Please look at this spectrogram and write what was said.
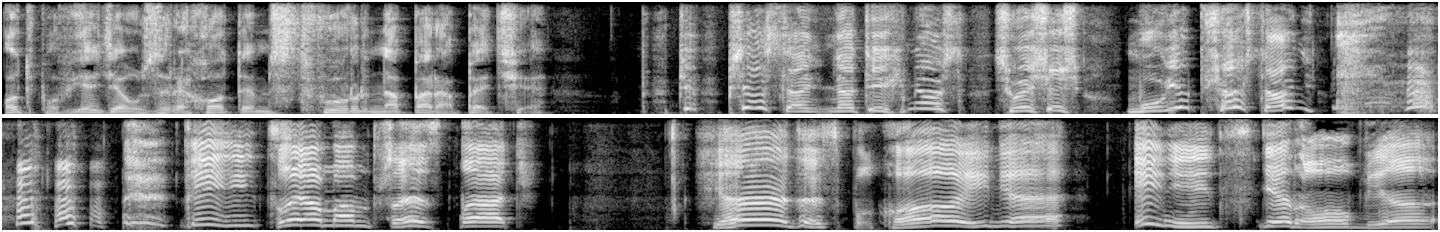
Odpowiedział z rechotem stwór na parapecie. P- Przestań natychmiast, słyszysz? Mówię przestań! I co ja mam przestać? Siedzę spokojnie i nic nie robię. E,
